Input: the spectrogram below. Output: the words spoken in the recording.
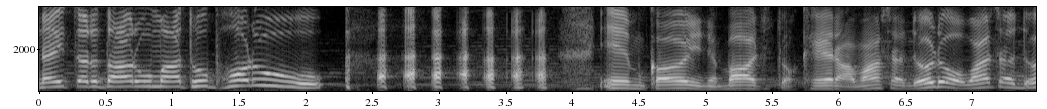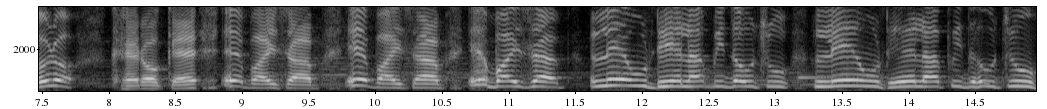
નહીતર તારું માથું ફોડું એમ કહીને બાજ તો ખેરા વાંસા દોડો વાંસા દોડો. ખેરો કે, એ ભાઈ સાહેબ એ ભાઈ સાહેબ એ ભાઈ સાહેબ લે હું ઢેલ આપી દઉં છું, લે હું ઢેલ આપી દઉં છું.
